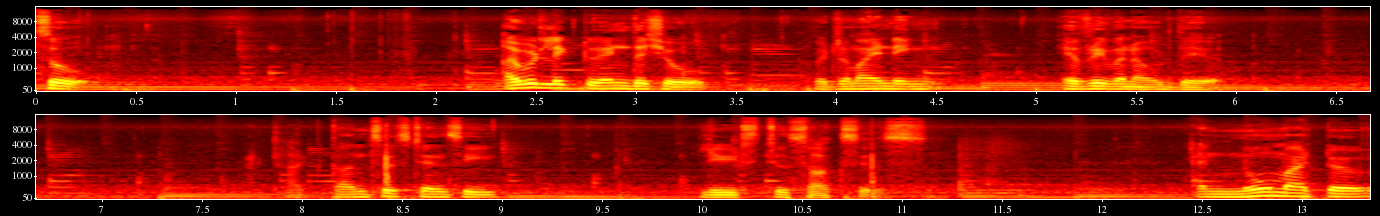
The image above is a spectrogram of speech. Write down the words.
So, I would like to end the show with reminding everyone out there that consistency leads to success. And no matter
